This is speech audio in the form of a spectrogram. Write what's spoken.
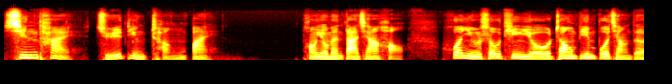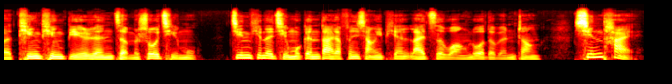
心态决定成败。朋友们，大家好，欢迎收听由张斌播讲的《听听别人怎么说》节目。今天的节目跟大家分享一篇来自网络的文章：心态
